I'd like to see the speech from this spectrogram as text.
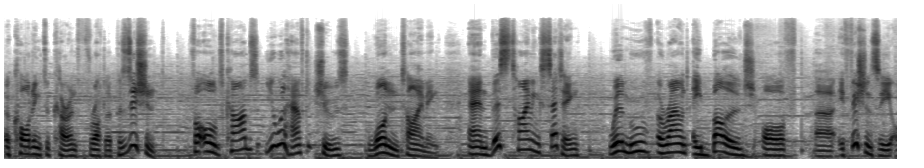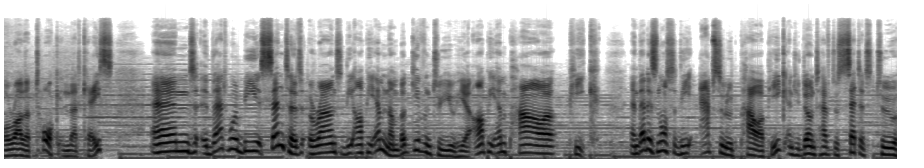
according to current throttle position. For old carbs, you will have to choose one timing. And this timing setting will move around a bulge of uh, efficiency, or rather torque in that case, and that will be centered around the RPM number given to you here, RPM power peak. And that is not the absolute power peak, and you don't have to set it to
